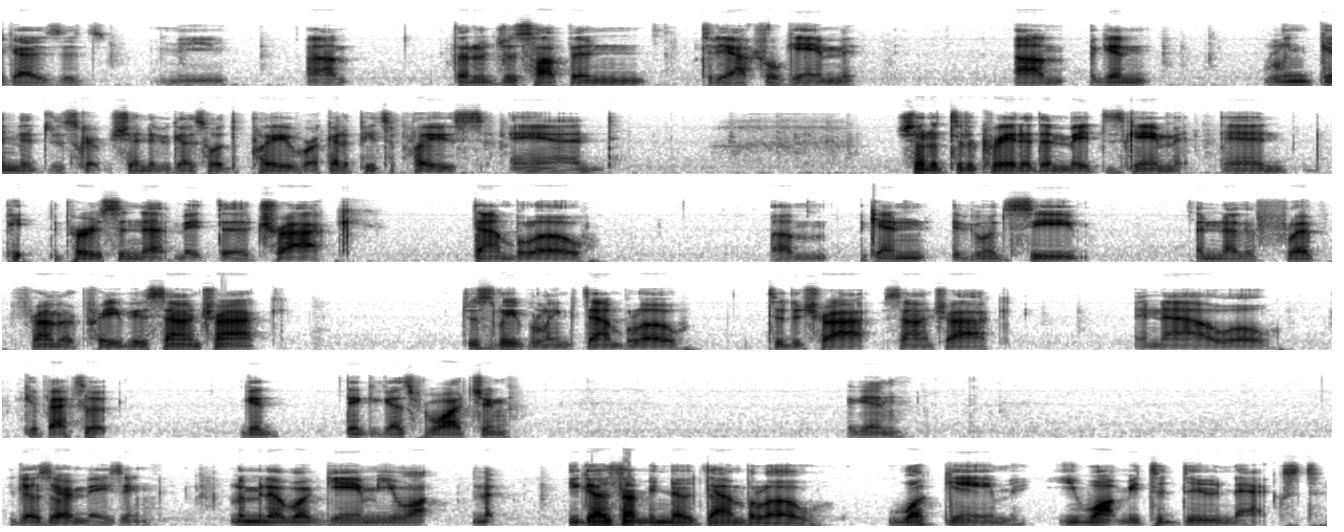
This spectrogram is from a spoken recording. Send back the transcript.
Alrighty guys, it's me. Um, I'd just hop in to the actual game. Um, again, link in the description if you guys want to play Work at a Pizza Place and shout out to the creator that made this game and the person that made the track down below. Um, again, if you want to see another flip from a previous soundtrack, just leave a link down below to the track soundtrack and now we'll get back to it. Again thank you guys for watching. Again you guys are amazing. Let me know what game you want you guys let me know down below what game you want me to do next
